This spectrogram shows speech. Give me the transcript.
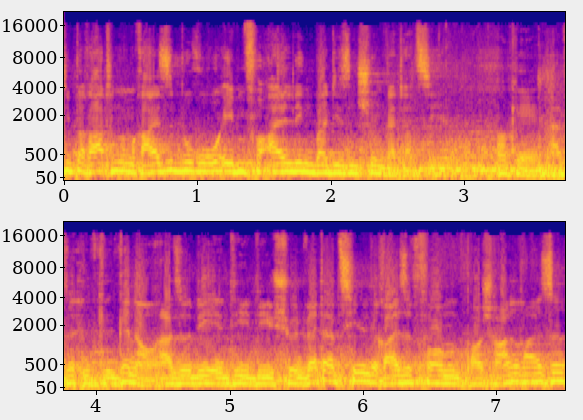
die Beratung im Reisebüro eben vor allen Dingen bei diesen Schönwetterzielen. Okay, also genau, also die, die, die Schönwetterziele, die Reiseform Pauschalreise,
